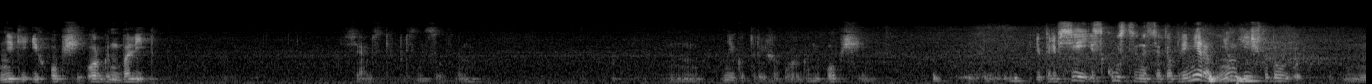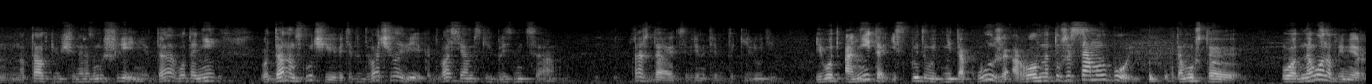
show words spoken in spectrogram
некий их общий орган болит? Сиамских близнецов, да? некоторые же органы общие. При всей искусственности этого примера в нем есть что-то наталкивающее на размышление. Да, вот они, вот в данном случае ведь это два человека, два сиамских близнеца. Рождаются время от времени такие люди. И вот они-то испытывают не такую же, а ровно ту же самую боль. Потому что у одного, например,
